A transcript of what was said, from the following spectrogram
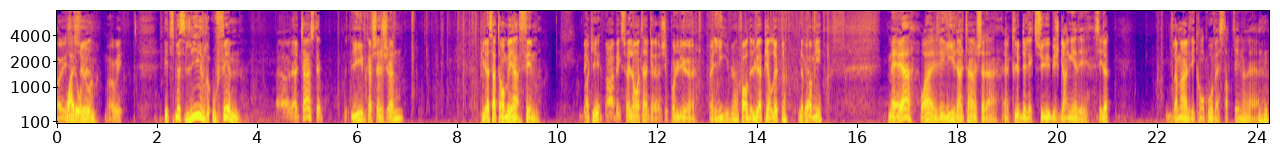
ouais, wide c'est sûr. open. Ben oui. Et tu plus livre ou film? Euh, dans le temps, c'était livre quand j'étais jeune. Puis là, ça a tombé à film. OK. Ah, ben, ça fait longtemps que j'ai pas lu un, un livre, là, à part de lui à Pierre-Luc, là, le premier. Mais, ah, ouais, les livres, dans le temps, j'étais dans un club de lecture, puis je gagnais des... C'est là que vraiment les concours avaient starté, là. Euh, Mm-hmm.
